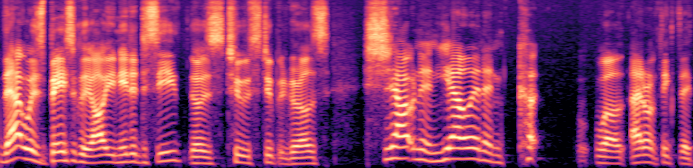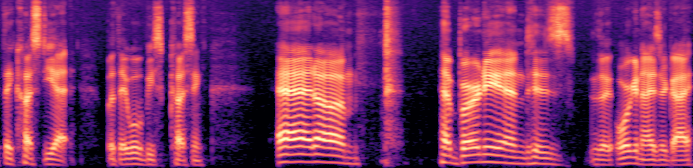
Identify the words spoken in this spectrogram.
that was basically all you needed to see. Those two stupid girls shouting and yelling and cut. Well, I don't think that they cussed yet, but they will be cussing at um, at Bernie and his the organizer guy.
